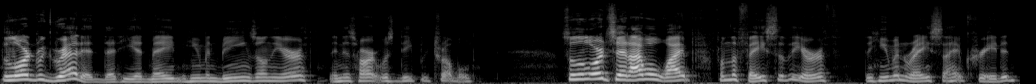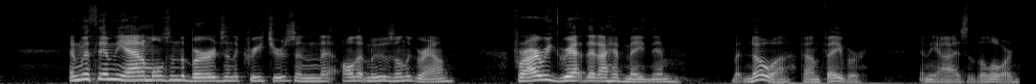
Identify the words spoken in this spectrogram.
The Lord regretted that he had made human beings on the earth, and his heart was deeply troubled. So the Lord said, I will wipe from the face of the earth the human race I have created, and with them the animals and the birds and the creatures and all that moves on the ground. For I regret that I have made them. But Noah found favor in the eyes of the Lord.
